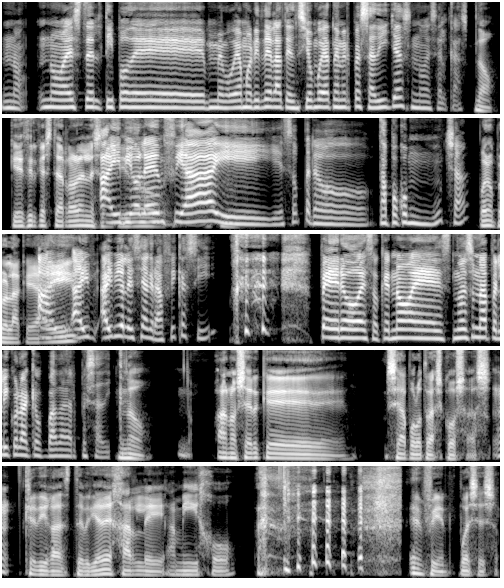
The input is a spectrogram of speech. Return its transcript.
No, no es del tipo de me voy a morir de la tensión, voy a tener pesadillas. No es el caso. No, quiere decir que es terror en el sentido... Hay violencia y eso, pero tampoco mucha. Bueno, pero la que hay... Hay, hay, hay violencia gráfica, sí. pero eso, que no es, no es una película que os va a dar pesadillas. No. A no ser que sea por otras cosas. Mm. Que digas, debería dejarle a mi hijo... en fin, pues eso.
